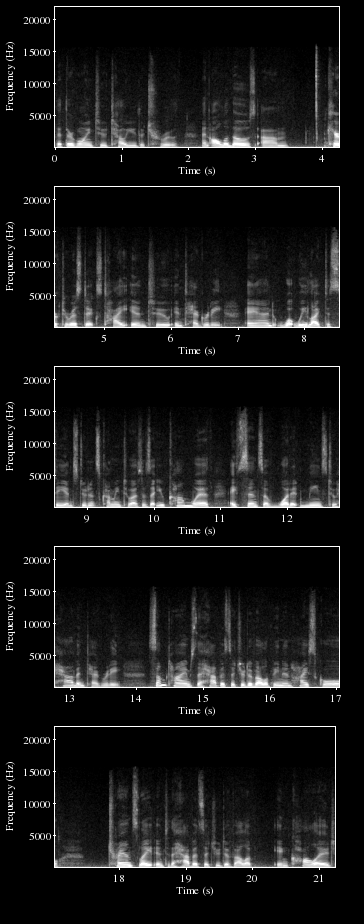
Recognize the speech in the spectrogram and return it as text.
that they're going to tell you the truth. And all of those um, characteristics tie into integrity. And what we like to see in students coming to us is that you come with a sense of what it means to have integrity. Sometimes the habits that you're developing in high school translate into the habits that you develop in college,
